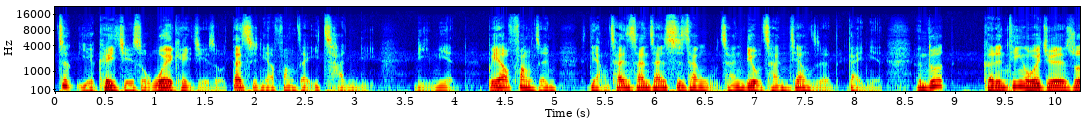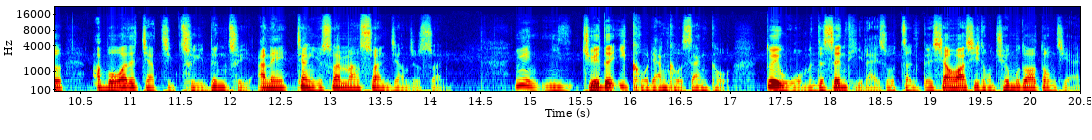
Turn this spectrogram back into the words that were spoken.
这也可以接受，我也可以接受。但是你要放在一餐里里面，不要放成两餐、三餐、四餐、五餐、六餐这样子的概念。很多可能听友会觉得说啊，不，我在讲几锤、瞪锤啊呢，这样也算吗？算，这样就算。因为你觉得一口、两口、三口，对我们的身体来说，整个消化系统全部都要动起来。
